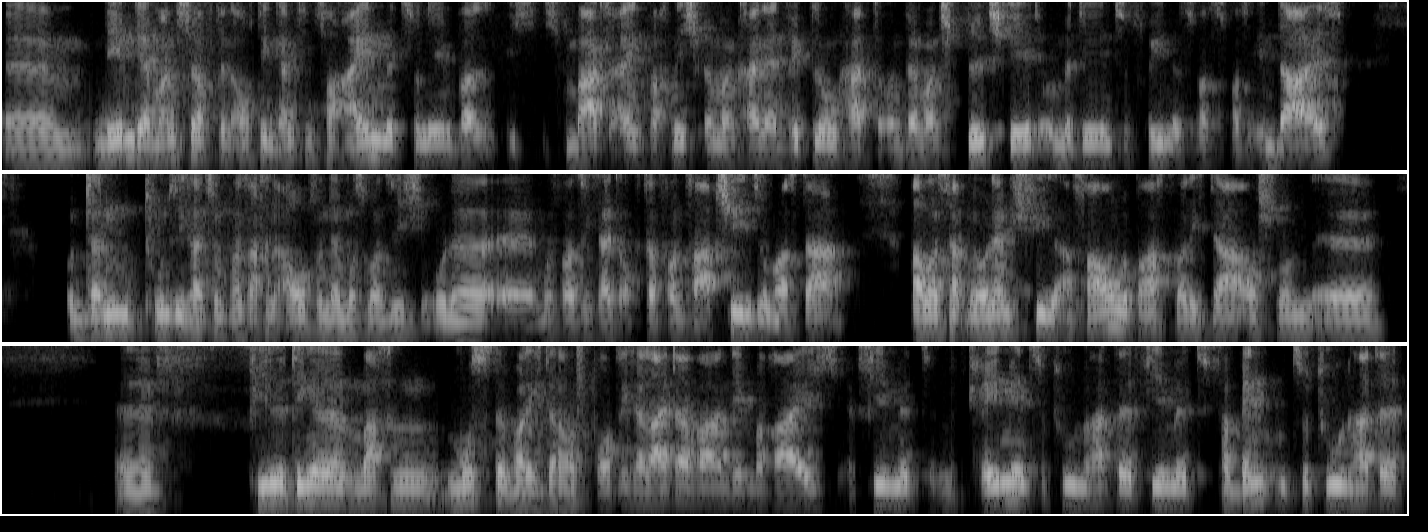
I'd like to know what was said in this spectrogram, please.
ähm, neben der Mannschaft dann auch den ganzen Verein mitzunehmen, weil ich, ich mag es einfach nicht, wenn man keine Entwicklung hat und wenn man stillsteht und mit dem zufrieden ist, was, was eben da ist. Und dann tun sich halt so ein paar Sachen auf und dann muss man sich oder äh, muss man sich halt auch davon verabschieden, so war es da. Aber es hat mir unheimlich viel Erfahrung gebracht, weil ich da auch schon äh, äh, viele Dinge machen musste, weil ich da auch sportlicher Leiter war in dem Bereich, viel mit, mit Gremien zu tun hatte, viel mit Verbänden zu tun hatte.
